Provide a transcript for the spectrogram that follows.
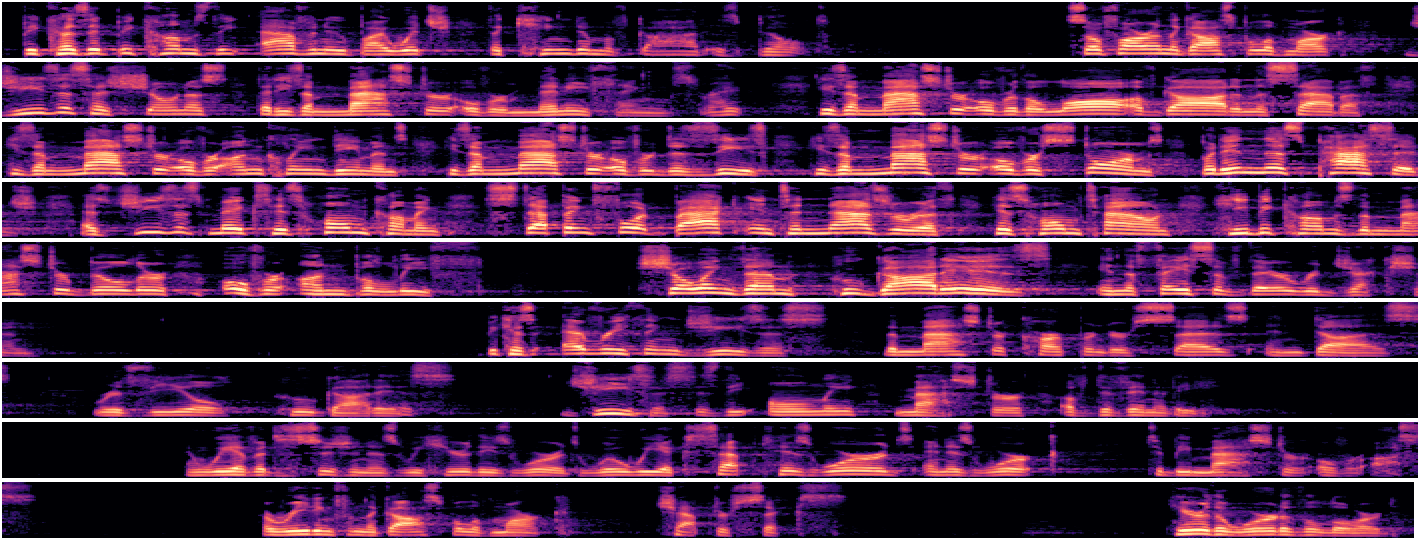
because it becomes the avenue by which the kingdom of God is built. So far in the Gospel of Mark, Jesus has shown us that he's a master over many things, right? He's a master over the law of God and the Sabbath. He's a master over unclean demons. He's a master over disease. He's a master over storms. But in this passage, as Jesus makes his homecoming, stepping foot back into Nazareth, his hometown, he becomes the master builder over unbelief. showing them who God is in the face of their rejection. Because everything Jesus, the master carpenter, says and does reveal who God is. Jesus is the only master of divinity. And we have a decision as we hear these words. Will we accept his words and his work to be master over us? A reading from the Gospel of Mark, chapter 6. Hear the word of the Lord.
